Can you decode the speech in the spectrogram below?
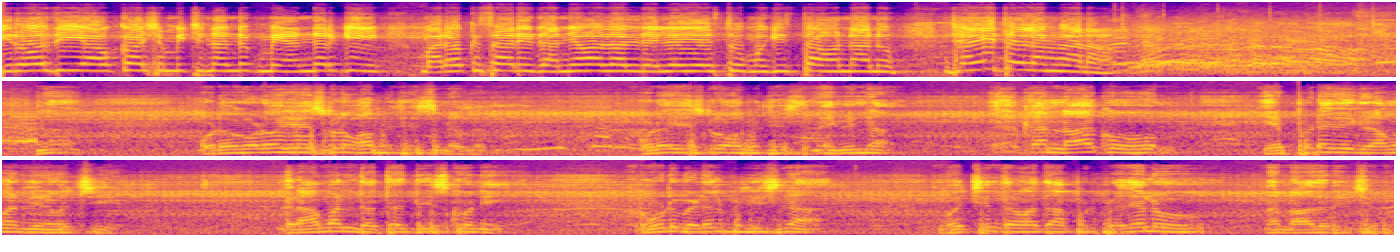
ఈరోజు ఈ అవకాశం ఇచ్చినందుకు మీ అందరికీ మరొకసారి ధన్యవాదాలు తెలియజేస్తూ ముగిస్తా ఉన్నాను. జై తెలంగాణ! గొడవ గొడవ చేసుకుని వాపసు చేస్తున్నారు గొడవ చేసుకుని వాపసు చేస్తున్నాయి విన్నా. కానీ నాకు ఎప్పుడైతే ఈ గ్రామానికి నేను వచ్చి గ్రామాన్ని దత్తత తీసుకొని రోడ్డు వెడల్పు చేసిన వచ్చిన తర్వాత అప్పుడు ప్రజలు నన్ను ఆదరించారు.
